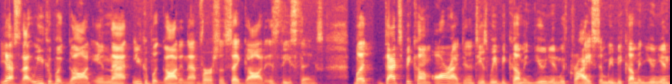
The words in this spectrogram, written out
yes, that you could put God in that. You could put God in that verse and say God is these things. But that's become our identity as we become in union with Christ and we become in union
